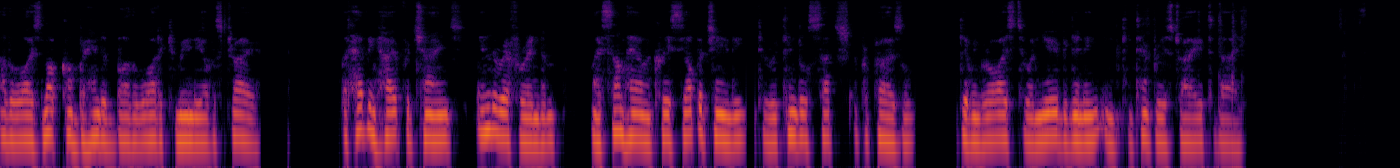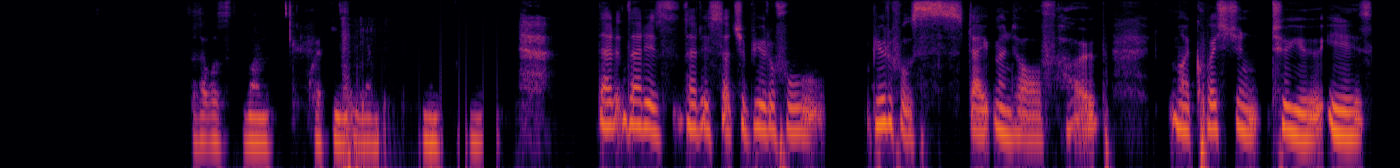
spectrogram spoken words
otherwise not comprehended by the wider community of Australia. But having hope for change in the referendum may somehow increase the opportunity to rekindle such a proposal, giving rise to a new beginning in contemporary Australia today. So that was one question. That that is that is such a beautiful beautiful statement of hope. My question to you is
